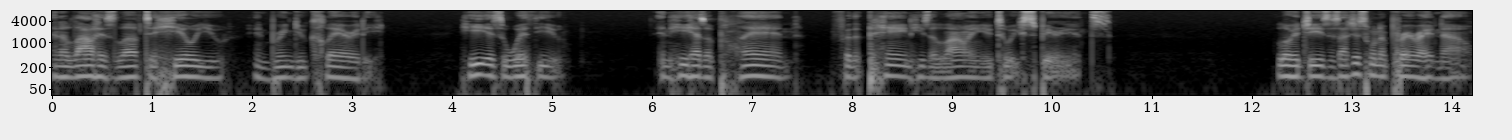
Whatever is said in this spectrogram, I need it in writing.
and allow his love to heal you and bring you clarity. He is with you and he has a plan for the pain he's allowing you to experience. Lord Jesus, I just want to pray right now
